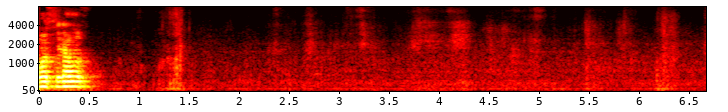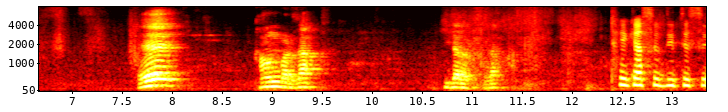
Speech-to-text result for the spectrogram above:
মস্তি না এ খাউন বার যা। কি দা লাগছে যা। ঠিক আছে দিতেছি।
